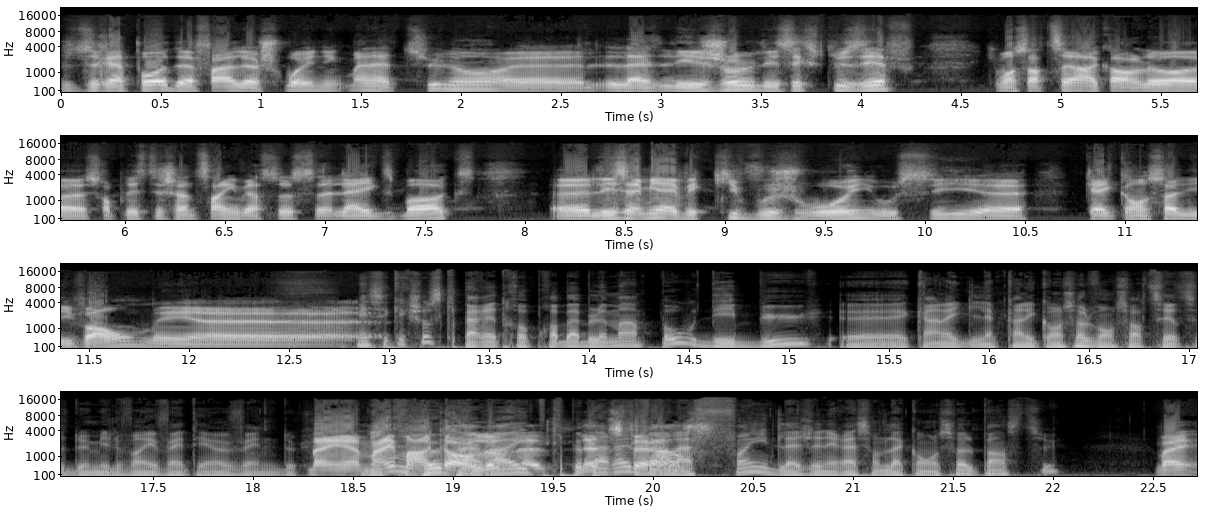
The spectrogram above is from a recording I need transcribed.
Je dirais pas de faire le choix uniquement là-dessus. Là. Euh, la- les jeux, les exclusifs qui vont sortir encore là euh, sur PlayStation 5 versus la Xbox. Euh, les amis avec qui vous jouez aussi, euh, quelle console ils vont, mais, euh, Mais c'est quelque chose qui paraîtra probablement pas au début euh, quand, la- quand les consoles vont sortir, c'est 2020, 21, 22. ben, Mais même encore là, la, qui peut la paraître vers la différence. fin de la génération de la console, penses-tu? Ben,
